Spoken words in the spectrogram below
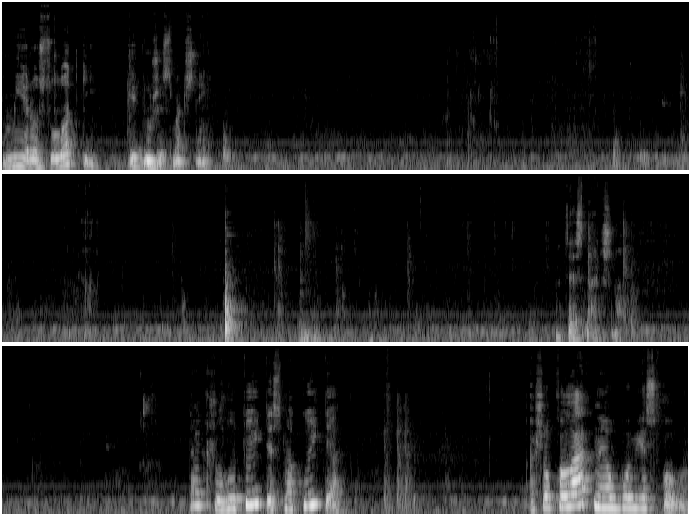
В Міру солодкий і дуже смачний. Це смачно. Так що готуйте, смакуйте. А шоколад не обов'язково.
